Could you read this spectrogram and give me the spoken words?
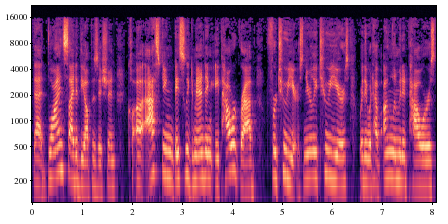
that blindsided the opposition, uh, asking, basically demanding a power grab for two years, nearly two years, where they would have unlimited powers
